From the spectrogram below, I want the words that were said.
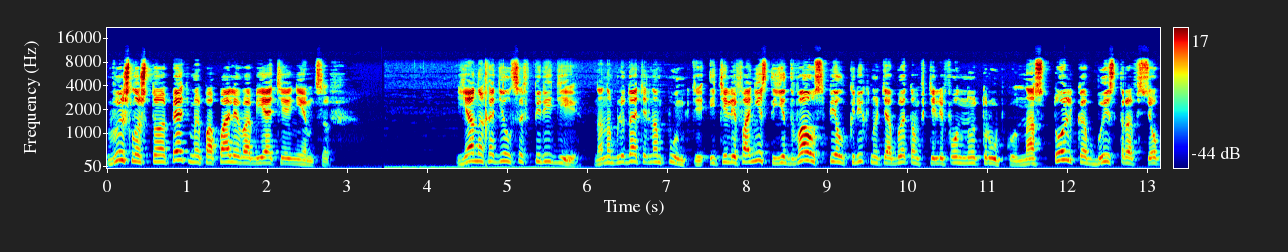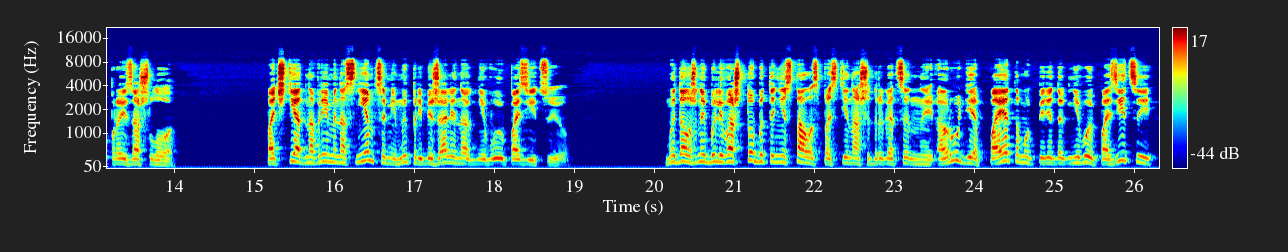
Вышло, что опять мы попали в объятия немцев. Я находился впереди, на наблюдательном пункте, и телефонист едва успел крикнуть об этом в телефонную трубку. Настолько быстро все произошло. Почти одновременно с немцами мы прибежали на огневую позицию. Мы должны были во что бы то ни стало спасти наши драгоценные орудия, поэтому перед огневой позицией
